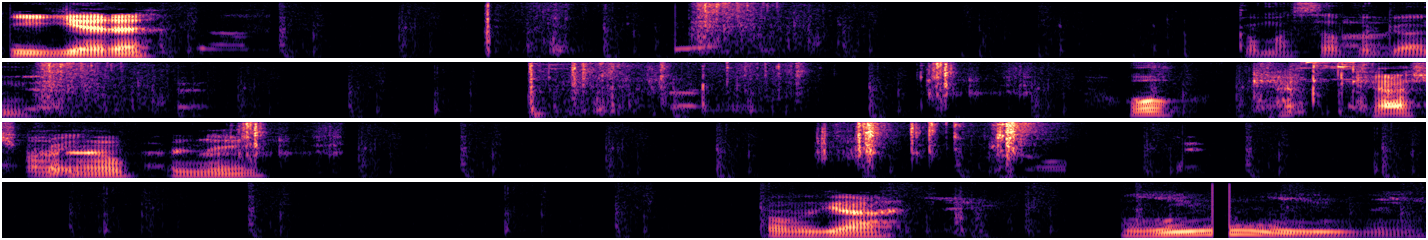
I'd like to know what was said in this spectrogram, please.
You get it. Got myself a gun. Oh, ca cash crate. opening. What we got? Ooh.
